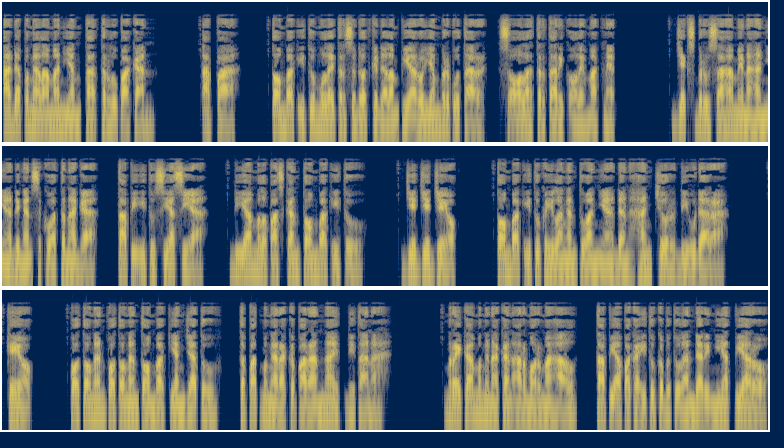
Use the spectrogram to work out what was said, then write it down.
Ada pengalaman yang tak terlupakan. Apa? Tombak itu mulai tersedot ke dalam piaro yang berputar, seolah tertarik oleh magnet. Jax berusaha menahannya dengan sekuat tenaga, tapi itu sia-sia. Dia melepaskan tombak itu. JJ Jeok. Tombak itu kehilangan tuannya dan hancur di udara. Keok. Potongan-potongan tombak yang jatuh, tepat mengarah ke para knight di tanah. Mereka mengenakan armor mahal, tapi apakah itu kebetulan dari niat Piaro,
